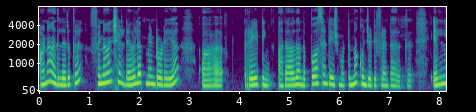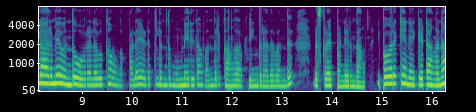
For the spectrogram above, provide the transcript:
ஆனால் அதில் இருக்கிற ஃபினான்ஷியல் டெவலப்மெண்ட்டோடைய ரேட்டிங் அதாவது அந்த பர்சன்டேஜ் மட்டும்தான் கொஞ்சம் டிஃப்ரெண்ட்டாக இருக்குது எல்லாருமே வந்து ஓரளவுக்கு அவங்க பழைய இடத்துலேருந்து முன்னேறி தான் வந்திருக்காங்க அப்படிங்கிறத வந்து டிஸ்கிரைப் பண்ணியிருந்தாங்க. இப்போ வரைக்கும் என்னை கேட்டாங்கன்னா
